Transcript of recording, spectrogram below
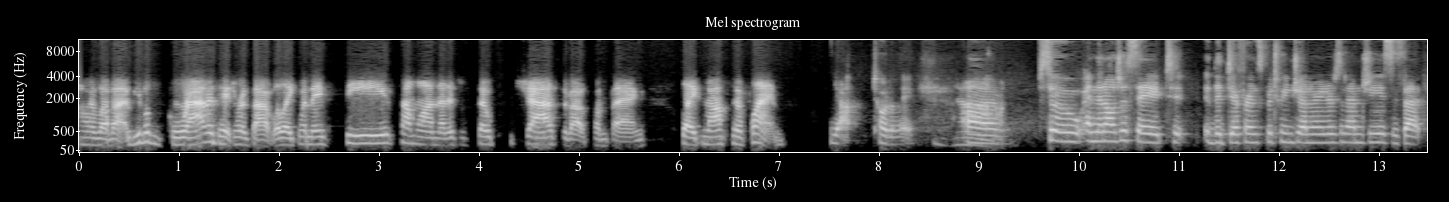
Oh, I love that. And people gravitate towards that. But like when they see someone that is just so jazzed about something, like moth to a flame. Yeah, totally. Yeah. Um, so, and then I'll just say to the difference between generators and MGs is that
